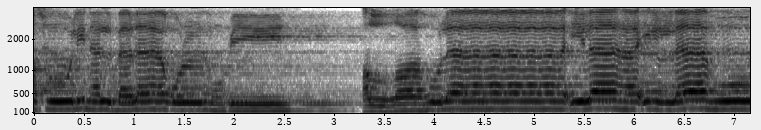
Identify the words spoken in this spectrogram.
رسولنا البلاغ المبين الله لا إله إلا هو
